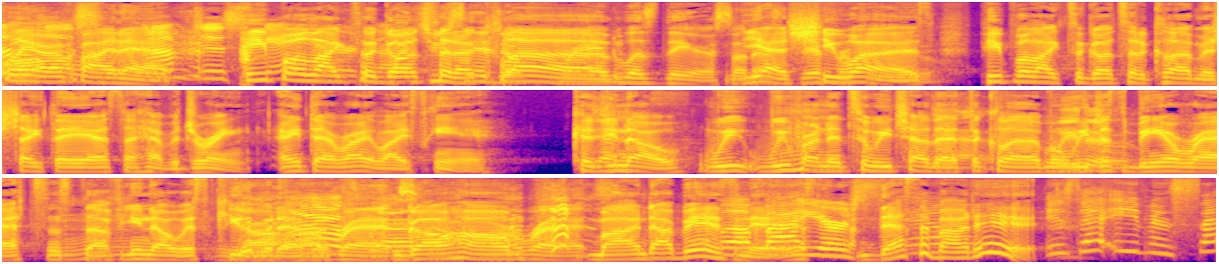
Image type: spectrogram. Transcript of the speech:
clarify that. I'm just People like to go But to you the said your club. was there, so yes, that's she was. People like to go to the club and shake their ass and have a drink. Ain't that right, light skin? Because you know we we run into each other at the club and we we, just being rats and stuff. You know, it's cute, Y'all whatever. are rats. Go home, are rats. mind our business. But by That's about it. Is that even safe?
